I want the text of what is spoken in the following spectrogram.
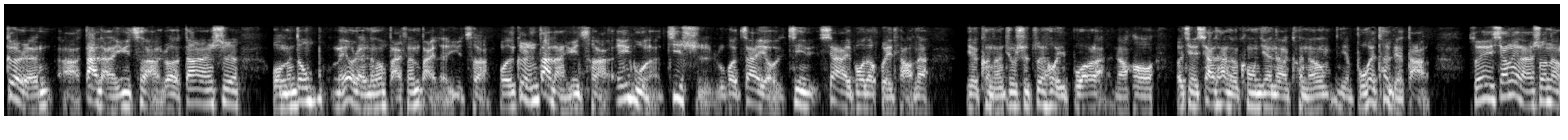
个人啊，大胆的预测啊，说当然是我们都没有人能百分百的预测。我个人大胆预测啊，A 股呢，即使如果再有进下一波的回调呢，也可能就是最后一波了。然后，而且下探的空间呢，可能也不会特别大了。所以相对来说呢，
